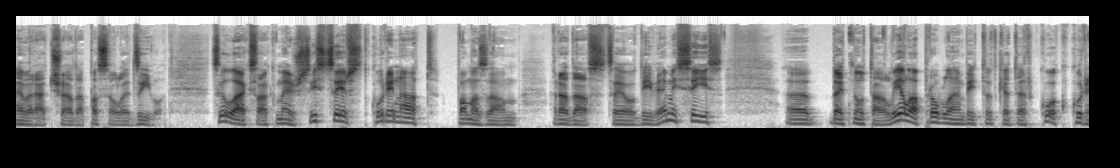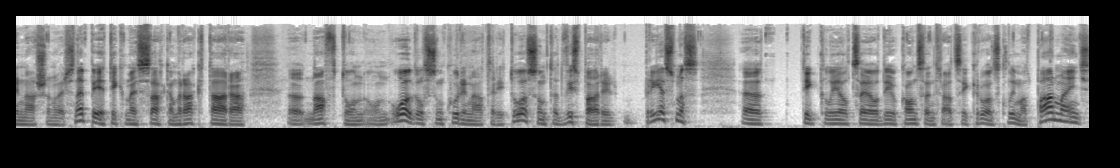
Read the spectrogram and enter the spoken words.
nevarētu šādā pasaulē dzīvot. Cilvēks sāk mežus izcirst, kurināt, pamazām radās CO2 emisijas. Uh, bet nu, tā lielā problēma bija tad, kad ar koku kurināšanu vairs nepietika. Mēs sākam rakt ārā uh, naftu un, un ogles un kurināt arī tos, un tad vispār ir briesmas, uh, tik liela CO2 koncentrācija, ka rodas klimata pārmaiņas.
